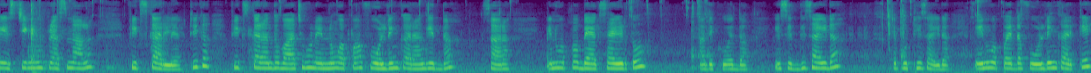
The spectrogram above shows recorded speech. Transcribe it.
ਪੇਸਟਿੰਗ ਨੂੰ ਪ੍ਰੈਸ ਨਾਲ ਫਿਕਸ ਕਰ ਲਿਆ, ਠੀਕ ਆ? ਫਿਕਸ ਕਰਨ ਤੋਂ ਬਾਅਦ ਚ ਹੁਣ ਇਹਨੂੰ ਆਪਾਂ ਫੋਲਡਿੰਗ ਕਰਾਂਗੇ ਇਦਾਂ ਸਾਰਾ। ਇਹਨੂੰ ਆਪਾਂ ਬੈਕ ਸਾਈਡ ਤੋਂ ਆ ਦੇਖੋ ਇਦਾਂ ਇਹ ਸਿੱਧੀ ਸਾਈਡ ਆ ਇਹ ਪੁੱਠੀ ਸਾਈਡ ਆ। ਇਹਨੂੰ ਆਪਾਂ ਇਦਾਂ ਫੋਲਡਿੰਗ ਕਰਕੇ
